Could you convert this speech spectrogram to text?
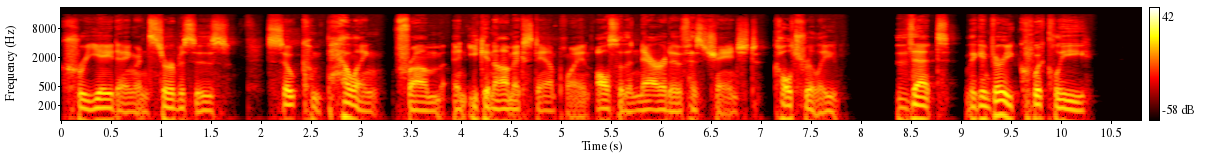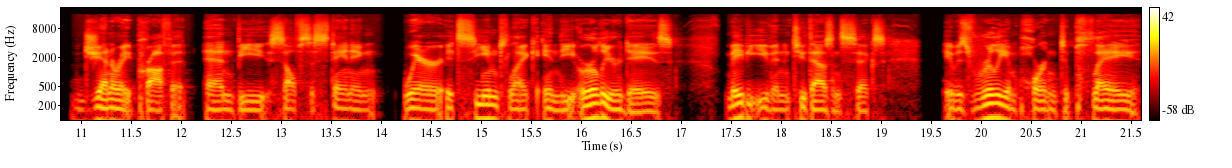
creating and services so compelling from an economic standpoint also the narrative has changed culturally that they can very quickly generate profit and be self-sustaining where it seemed like in the earlier days, maybe even in 2006, it was really important to play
